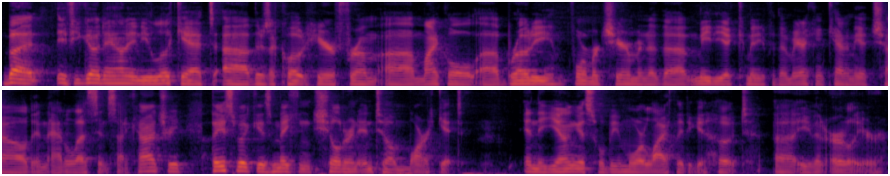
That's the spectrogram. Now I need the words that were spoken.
but if you go down and you look at uh, there's a quote here from uh, michael uh, brody former chairman of the media committee for the american academy of child and adolescent psychiatry facebook is making children into a market and the youngest will be more likely to get hooked uh, even earlier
